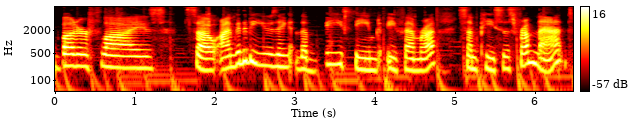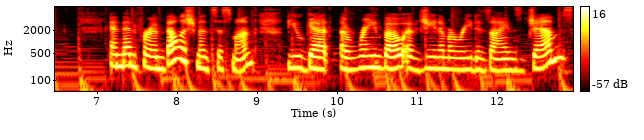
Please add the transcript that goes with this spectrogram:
butterflies, so I'm going to be using the bee themed ephemera, some pieces from that. And then for embellishments this month, you get a rainbow of Gina Marie Designs gems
